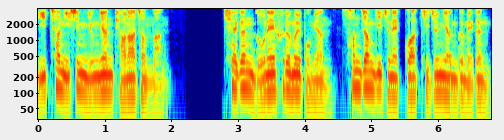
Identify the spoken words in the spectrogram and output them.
2026년 변화 전망. 최근 논의 흐름을 보면 선정 기준액과 기준연금액은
